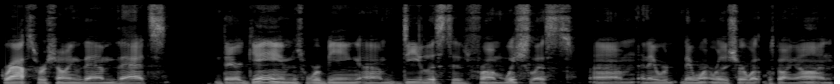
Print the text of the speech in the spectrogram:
graphs were showing them that their games were being um, delisted from wish lists, um, and they were they weren't really sure what was going on.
